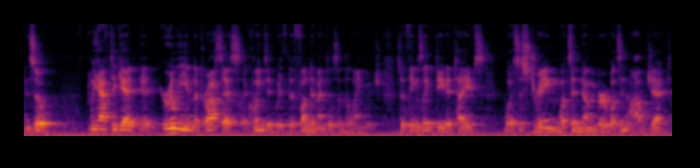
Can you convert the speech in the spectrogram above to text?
and so we have to get uh, early in the process acquainted with the fundamentals of the language. So things like data types, what's a string, what's a number, what's an object,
